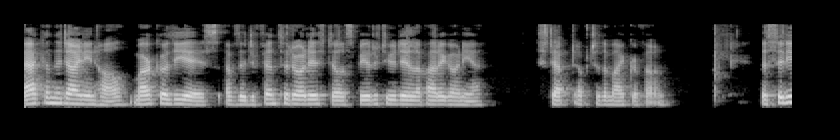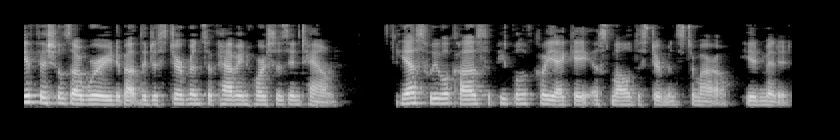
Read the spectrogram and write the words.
Back in the dining hall, Marco Diaz of the Defensores del Espíritu de la Patagonia stepped up to the microphone. The city officials are worried about the disturbance of having horses in town. Yes, we will cause the people of Coyhaique a small disturbance tomorrow, he admitted.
